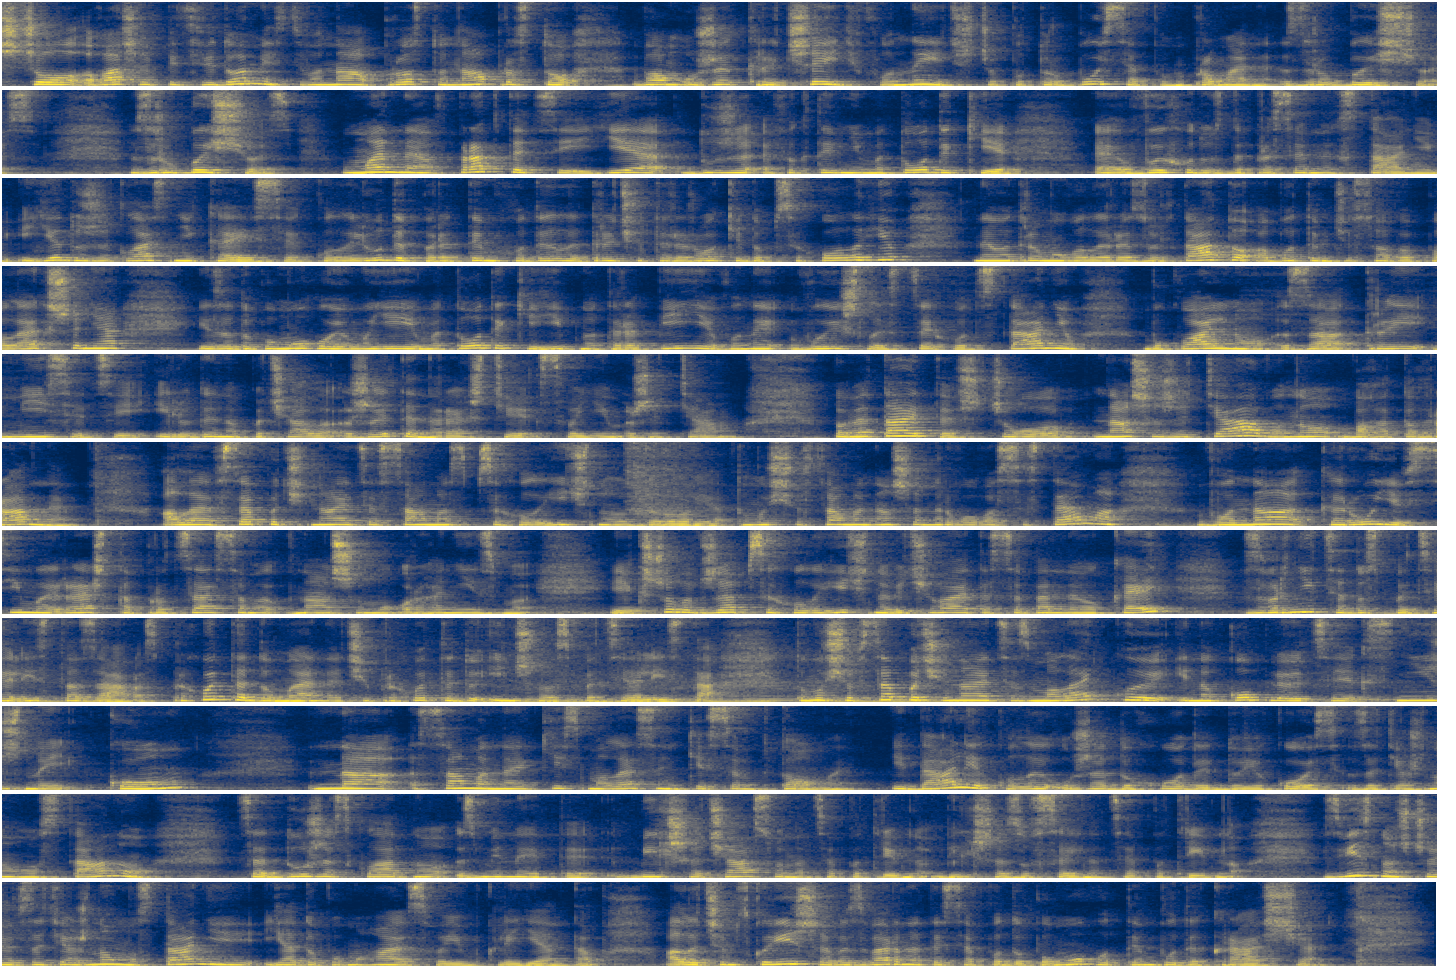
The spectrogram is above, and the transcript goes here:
що ваша підсвідомість вона просто-напросто вам уже кричить, фонить, що потурбуйся про мене, зроби щось. Зроби щось. У мене в практиці є дуже ефективні методики е, виходу з депресивних станів. І є дуже класні кейси, коли люди перед тим ходили 3-4 роки до психологів, не отримували результату або тимчасове полегшення. І за допомогою моєї методики гіпнотерапії вони вийшли з цих от станів буквально за 3 місяці, і людина почала жити нарешті своїм життям. Пам'ятайте, що наше життя воно багатогранне, але все починається саме з психологічного здоров'я, тому що саме наша нервова система вона керує всіми решта процесами в нашому організмі. І якщо ви вже психологічно відчуваєте себе не окей, зверніться до спеціаліста зараз. Приходьте до мене чи приходьте до іншого спеціаліста, тому що все починається з маленькою і накоплюється як сніжний ком на саме на якісь малесенькі симптоми. І далі, коли вже доходить до якогось затяжного стану, це дуже складно змінити. Більше часу на це потрібно, більше зусиль на це потрібно. Звісно, що і в затяжному стані я допомагаю своїм клієнтам, але чим скоріше ви звернетеся по допомогу, тим буде краще.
